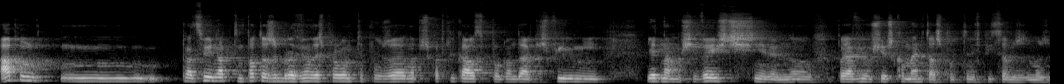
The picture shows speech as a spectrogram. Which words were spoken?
Apple mm, pracuje nad tym po to, żeby rozwiązać problem typu, że na przykład kilka osób ogląda jakiś film i jedna musi wyjść, nie wiem, no, pojawił się już komentarz pod tym wpisem, że może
